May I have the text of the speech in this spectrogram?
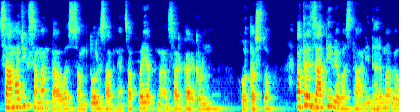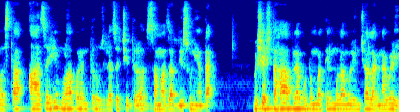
सामाजिक समानता व समतोल साधण्याचा प्रयत्न सरकारकडून होत असतो. मात्र जाती व्यवस्था आणि धर्म व्यवस्था आजही मुळापर्यंत रुजल्याचं चित्र समाजात दिसून येत आहे. विशेषतः आपल्या कुटुंबातील मुलामुलींच्या लग्नावेळी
